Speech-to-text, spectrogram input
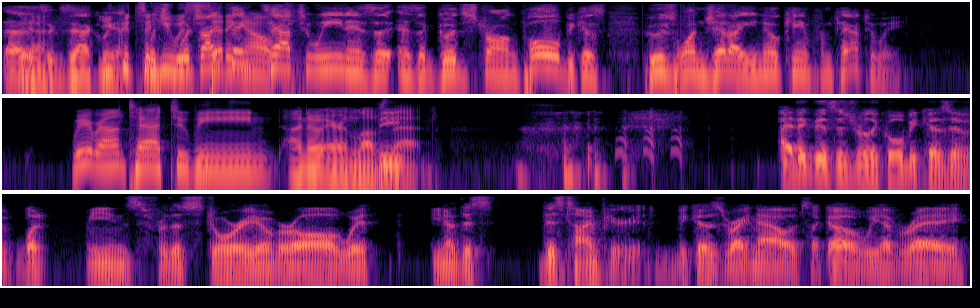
That is Yeah. exactly. You it. could say which, he was which I think out- Tatooine is a is a good strong pull because who's one Jedi you know came from Tatooine? We're on Tatooine. I know Aaron loves The- that. I think this is really cool because of what it means for the story overall with, you know, this, this time period. Because right now it's like, oh, we have Rey,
